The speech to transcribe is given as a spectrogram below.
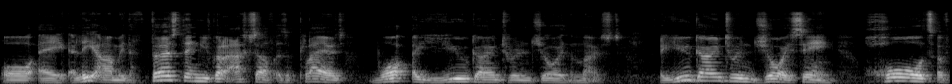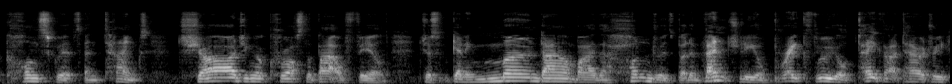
or a elite army, the first thing you've got to ask yourself as a player is what are you going to enjoy the most? Are you going to enjoy seeing hordes of conscripts and tanks charging across the battlefield, just getting mown down by the hundreds, but eventually you'll break through, you'll take that territory,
